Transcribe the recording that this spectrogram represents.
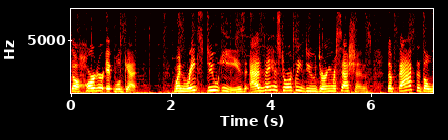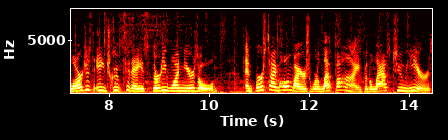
the harder it will get. When rates do ease, as they historically do during recessions, the fact that the largest age group today is 31 years old and first time homebuyers were left behind for the last two years,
